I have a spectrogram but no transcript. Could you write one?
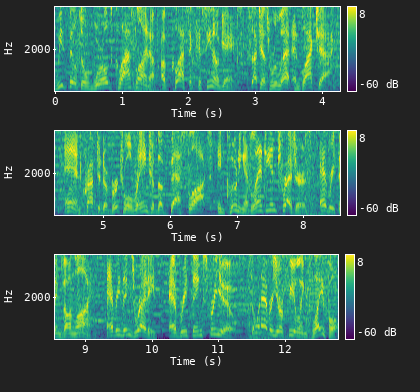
We've built a world class lineup of classic casino games, such as roulette and blackjack, and crafted a virtual range of the best slots, including Atlantean treasures. Everything's online, everything's ready, everything's for you. So whenever you're feeling playful,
